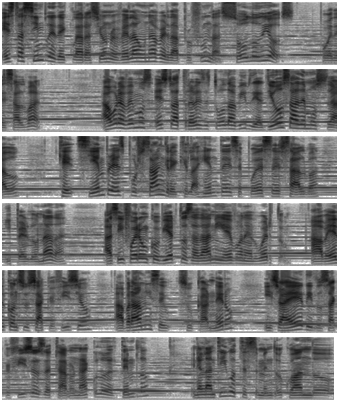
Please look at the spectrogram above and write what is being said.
Esta simple declaración revela una verdad profunda. Solo Dios puede salvar. Ahora vemos esto a través de toda la Biblia. Dios ha demostrado que siempre es por sangre que la gente se puede ser salva y perdonada. Así fueron cubiertos Adán y Eva en el huerto, Abel con su sacrificio, Abraham y su carnero, Israel y los sacrificios del tabernáculo del templo. En el Antiguo Testamento, cuando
